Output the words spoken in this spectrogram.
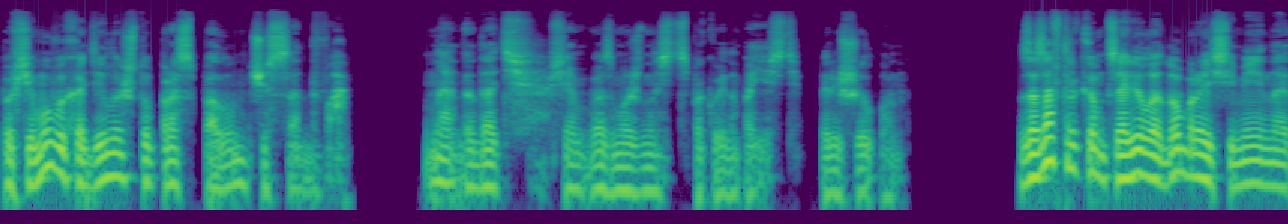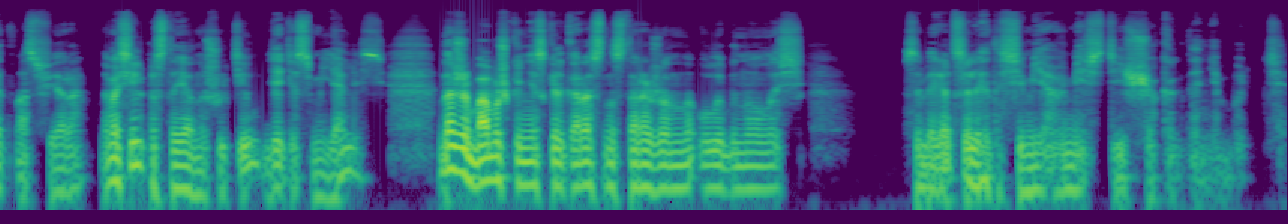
По всему выходило, что проспал он часа два. Надо дать всем возможность спокойно поесть, — решил он. За завтраком царила добрая семейная атмосфера. Василий постоянно шутил, дети смеялись. Даже бабушка несколько раз настороженно улыбнулась. Соберется ли эта семья вместе еще когда-нибудь?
